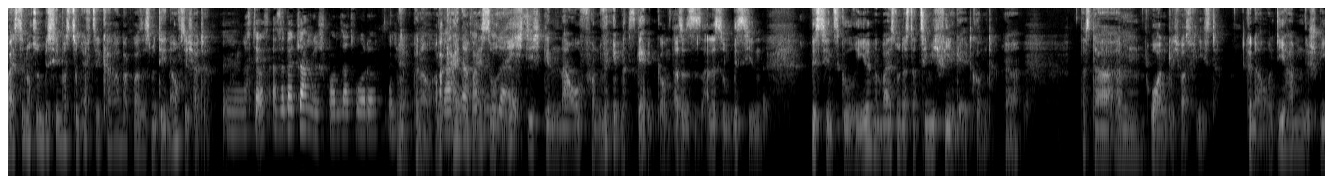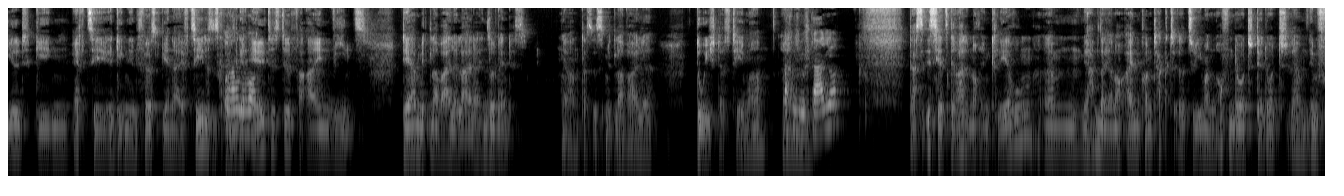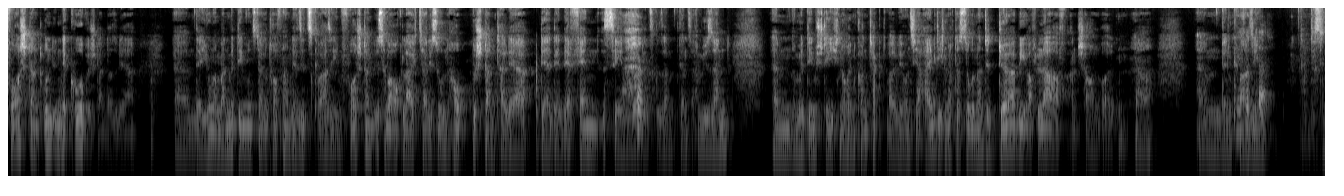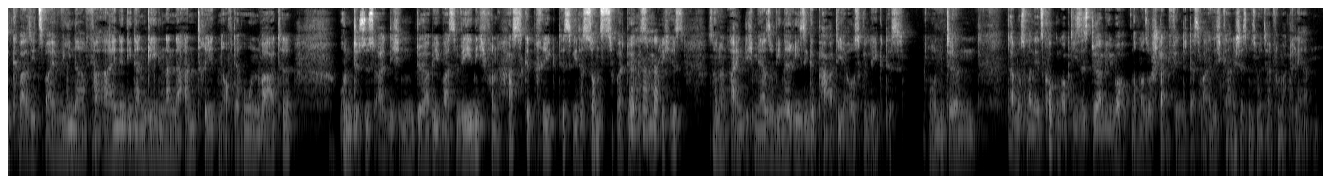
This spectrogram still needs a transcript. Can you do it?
Weißt du noch so ein bisschen was zum FC Karabakh, was es mit denen auf sich hatte? mm, dass der aus Aserbaidschan gesponsert wurde. Ja, genau. Aber keiner weiß so Liga ist. richtig genau, von wem das Geld kommt. Also es ist alles so ein bisschen, bisschen skurril. Man weiß nur, dass da ziemlich viel Geld kommt. Ja. Dass da ähm, ordentlich was fließt. Genau. Und die haben gespielt gegen FC, gegen den First Vienna FC. Das ist quasi der älteste Verein Wiens, der mittlerweile leider insolvent ist. Ja, das ist mittlerweile durch das Thema. was mit Ähm, dem Stadion? das ist jetzt gerade noch in Klärung. Ähm, wir haben da ja noch einen Kontakt äh, zu jemandem offen dort, der dort ähm, im Vorstand und in der Kurve stand. Also der, ähm, der junge Mann, mit dem wir uns da getroffen haben, der sitzt quasi im Vorstand, ist aber auch gleichzeitig so ein Hauptbestandteil der, der, der, der Fanszene dort insgesamt ganz amüsant. Ähm, und mit dem stehe ich noch in Kontakt, weil wir uns ja eigentlich noch das sogenannte Derby of Love anschauen wollten. Ja. Ähm, wenn quasi. das? Das sind quasi zwei Wiener Vereine, die dann gegeneinander antreten auf der Hohen Warte. Und es ist eigentlich ein Derby, was wenig von Hass geprägt ist, wie das sonst so bei Derbys üblich ist, sondern eigentlich mehr so wie eine riesige Party ausgelegt ist. Und ähm, da muss man jetzt gucken, ob dieses Derby überhaupt nochmal so stattfindet. Das weiß ich gar nicht, das müssen wir jetzt einfach mal klären.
